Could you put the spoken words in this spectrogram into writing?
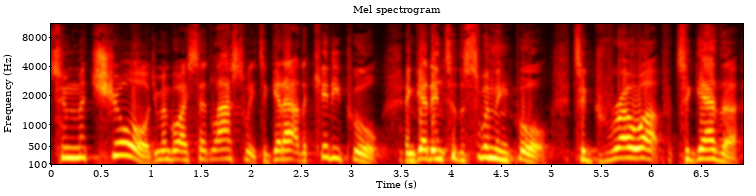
To mature. Do you remember what I said last week? To get out of the kiddie pool and get into the swimming pool. To grow up together,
